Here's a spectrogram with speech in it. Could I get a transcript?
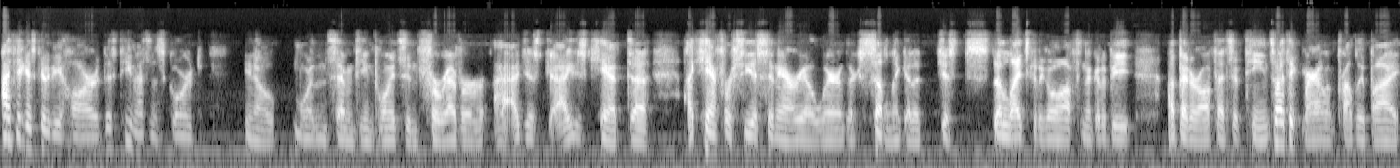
I think it's going to be hard. This team hasn't scored you know more than 17 points in forever. I, I just I just can't uh, I can't foresee a scenario where they're suddenly going to just the lights going to go off and they're going to be a better offensive team. So I think Maryland probably by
